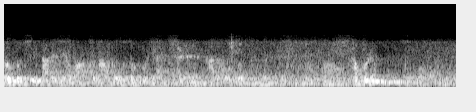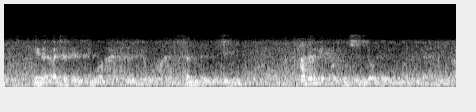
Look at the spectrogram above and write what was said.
俄国最大的愿望是让欧洲国家承认他的欧洲身份，他不认同中国，那个，而且对中国还是有很深的疑虑。他在美国是进优对中国的远虑啊，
